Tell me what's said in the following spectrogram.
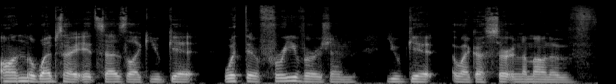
on the website it says like you get with their free version you get like a certain amount of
